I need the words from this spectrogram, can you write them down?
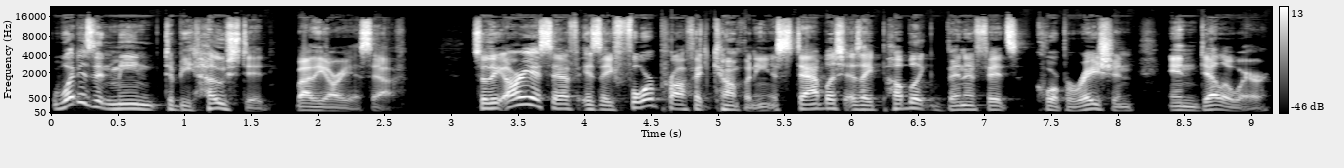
What does it mean to be hosted by the RESF? So the RESF is a for-profit company established as a public benefits corporation in Delaware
